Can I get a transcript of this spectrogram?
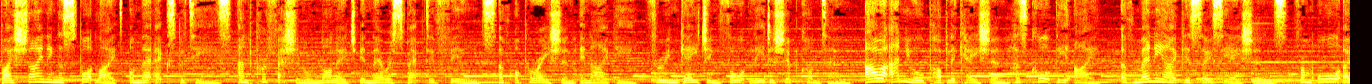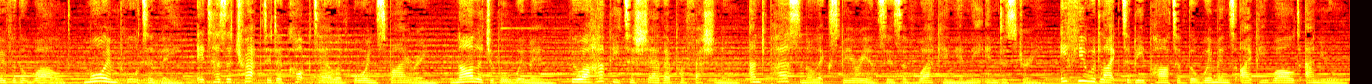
by shining a spotlight on their expertise and professional knowledge in their respective fields of operation in IP through engaging thought leadership content. Our annual publication has caught the eye of many IP associations from all over the world. More importantly, it has attracted a cocktail of awe inspiring, knowledgeable women who are happy to share their professional and personal experiences of working in the industry. If you would like to be part of the Women's IP World Annual,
